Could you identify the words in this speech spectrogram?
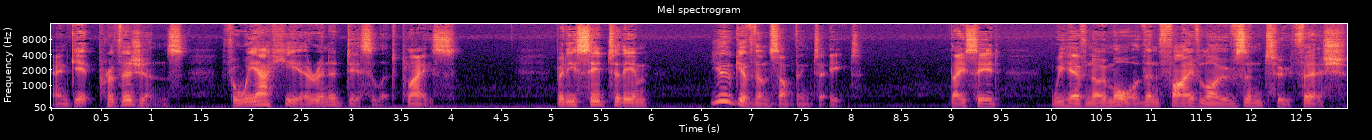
and get provisions, for we are here in a desolate place. But he said to them, You give them something to eat. They said, We have no more than five loaves and two fish,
